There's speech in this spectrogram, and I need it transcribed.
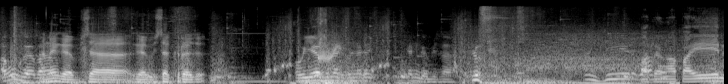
Aku nggak paham. nggak bisa nggak bisa gerak cuk. Oh iya benar benar kan nggak bisa. Loh. Anjir, Pada aku ngapain?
